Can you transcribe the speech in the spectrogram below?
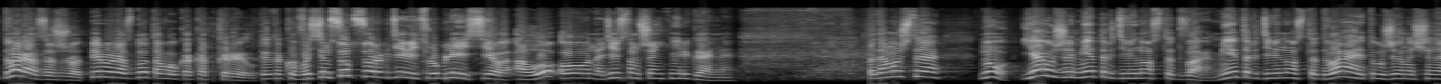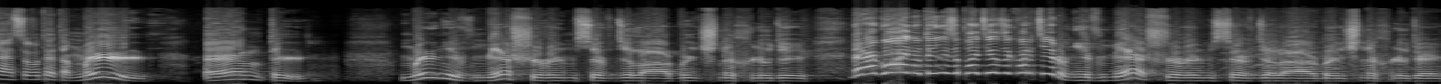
Два раза жжет. Первый раз до того, как открыл. Ты такой, 849 рублей села. Алло, о, надеюсь, там что-нибудь нелегальное. Потому что, ну, я уже метр девяносто два. Метр девяносто два, это уже начинается вот это. Мы, энты, мы не вмешиваемся в дела обычных людей. Дорогой, ну ты не заплатил за квартиру. Не вмешиваемся в дела обычных людей.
